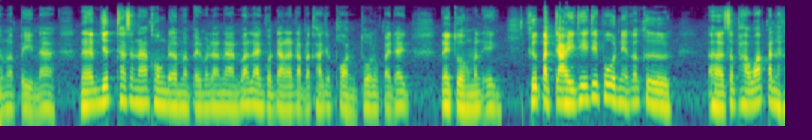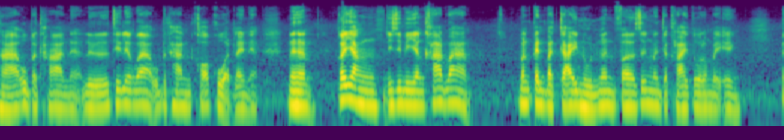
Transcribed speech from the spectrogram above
สำหรับปีหน้านะครับยึดทัศนะคงเดิมมาเป็นเวลานานว่าแรงกดดันระดับราคาจะผ่อนตัวลงไปได้ในตัวของมันเอง คือปัจจัยที่ที่พูดเนี่ยก็คือ สภาวะปัญหาอุปทานเนี่ยหรือที่เรียกว่าอุปทานคอขวดอะไรเนี่ยนะครับก็ยัง ECB ยังคาดว่ามันเป็นปัจจัยหนุนเงินเฟอ้อซึ่งมันจะคลายตัวลงไปเอง ใน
